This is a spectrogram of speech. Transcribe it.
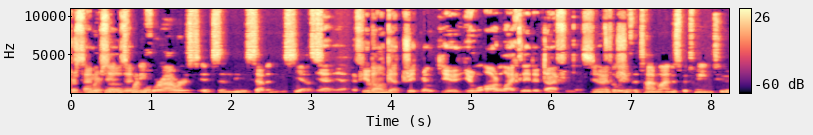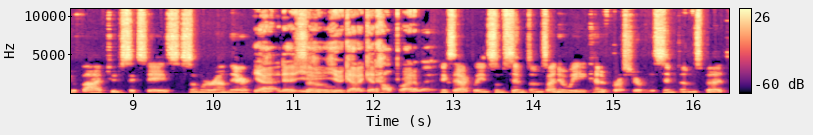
percent or so. It? 24 hours, it's in the 70s. Yes. Yeah, yeah. If you don't Um, get treatment, you you are likely to die from this. And I believe sure. the timeline is between two to five, two to six days, somewhere around there. Yeah, uh, you, So- you got to get help right away. Exactly. And some symptoms. I know we kind of brushed over the symptoms, but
